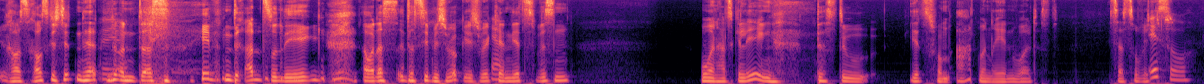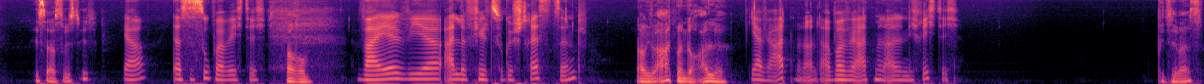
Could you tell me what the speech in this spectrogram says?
raus, rausgeschnitten hätten Ja. und das hinten dran zu legen. Aber das interessiert mich wirklich. Wir Ja. können jetzt wissen, woran hat es gelegen, dass du jetzt vom Atmen reden wolltest. Ist das so wichtig? Ist so, Ist das wichtig? ja. Das ist super wichtig, Warum? weil wir alle viel zu gestresst sind. Aber wir atmen doch alle. Ja, wir atmen alle, aber wir atmen alle nicht richtig. Bitte was?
